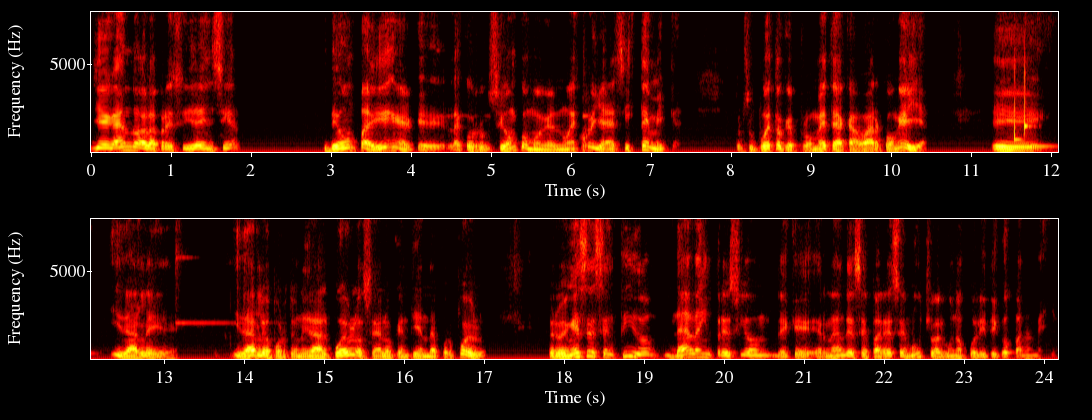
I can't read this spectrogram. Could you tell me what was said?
llegando a la presidencia de un país en el que la corrupción, como en el nuestro, ya es sistémica. Por supuesto que promete acabar con ella eh, y, darle, y darle oportunidad al pueblo, sea lo que entienda por pueblo. Pero en ese sentido, da la impresión de que Hernández se parece mucho a algunos políticos panameños,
